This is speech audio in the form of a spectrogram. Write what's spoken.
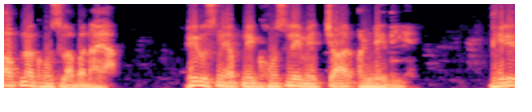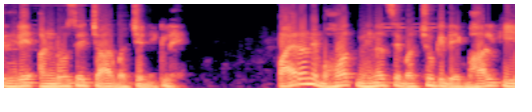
अपना घोंसला बनाया फिर उसने अपने घोंसले में चार अंडे दिए धीरे धीरे अंडों से चार बच्चे निकले पायरा ने बहुत मेहनत से बच्चों की देखभाल की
